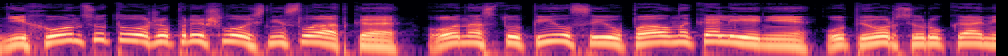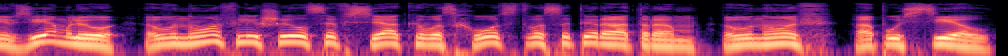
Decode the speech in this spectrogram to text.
Нихонцу тоже пришлось несладко. Он оступился и упал на колени, уперся руками в землю, вновь лишился всякого сходства с оператором, вновь опустел.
